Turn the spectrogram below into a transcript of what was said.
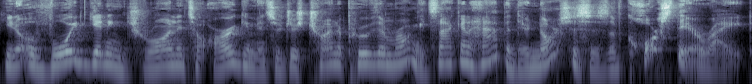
You know, avoid getting drawn into arguments or just trying to prove them wrong. It's not going to happen. They're narcissists. Of course they're right.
